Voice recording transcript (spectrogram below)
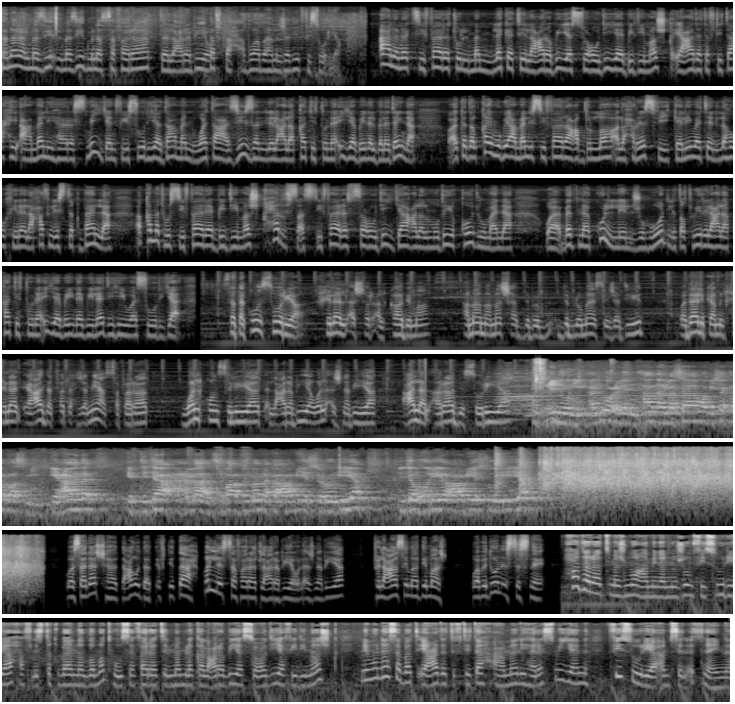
سنرى المزيد من السفارات العربية تفتح أبوابها من جديد في سوريا. أعلنت سفارة المملكة العربية السعودية بدمشق إعادة افتتاح أعمالها رسميا في سوريا دعما وتعزيزا للعلاقات الثنائية بين البلدين. وأكد القائم بأعمال السفارة عبد الله الحريص في كلمة له خلال حفل استقبال أقامته السفارة بدمشق حرص السفارة السعودية على المضي قدما وبذل كل الجهود لتطوير العلاقات الثنائية بين بلاده وسوريا. ستكون سوريا خلال الأشهر القادمة أمام مشهد دبلوماسي جديد وذلك من خلال إعادة فتح جميع السفارات والقنصليات العربية والأجنبية على الأراضي السورية. يسعدني أن أعلن هذا المساء وبشكل رسمي إعادة افتتاح أعمال سفارة المملكة العربية السعودية في الجمهورية العربية السورية. وسنشهد عودة افتتاح كل السفارات العربية والأجنبية في العاصمة دمشق وبدون استثناء. حضرت مجموعة من النجوم في سوريا حفل استقبال نظمته سفارة المملكة العربية السعودية في دمشق لمناسبة إعادة افتتاح أعمالها رسميا في سوريا أمس الاثنين.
